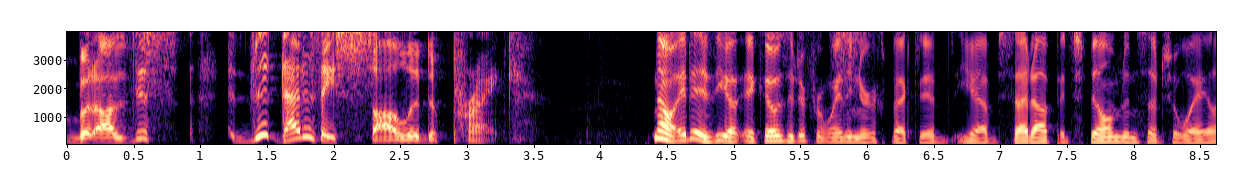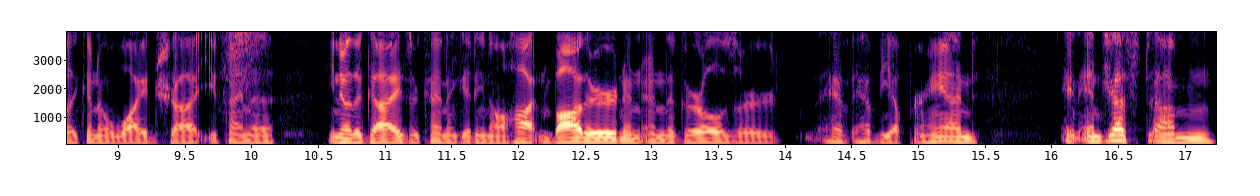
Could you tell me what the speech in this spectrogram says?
but uh, this th- that is a solid prank. No, it is. You, it goes a different way than you're expected. You have set up. It's filmed in such a way, like in a wide shot. You kind of, you know, the guys are kind of getting all hot and bothered, and, and the girls are have have the upper hand, and and just um.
